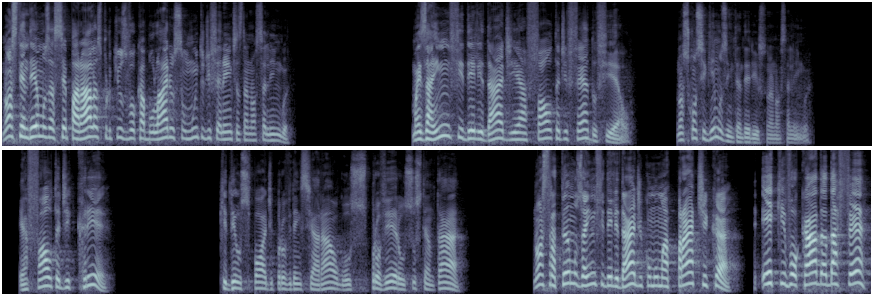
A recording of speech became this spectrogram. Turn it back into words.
Nós tendemos a separá-las porque os vocabulários são muito diferentes da nossa língua. Mas a infidelidade é a falta de fé do fiel. Nós conseguimos entender isso na nossa língua. É a falta de crer que Deus pode providenciar algo, ou prover, ou sustentar, nós tratamos a infidelidade como uma prática equivocada da fé.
